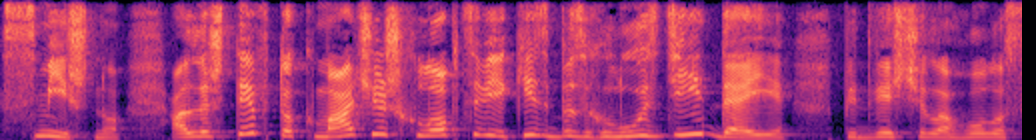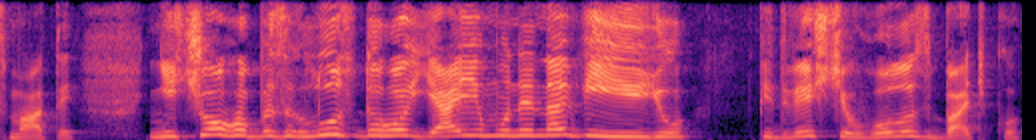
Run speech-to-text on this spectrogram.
Смішно, але ж ти втокмачуєш хлопцеві якісь безглузді ідеї, підвищила голос мати. Нічого безглуздого я йому не навіюю, підвищив голос батько.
